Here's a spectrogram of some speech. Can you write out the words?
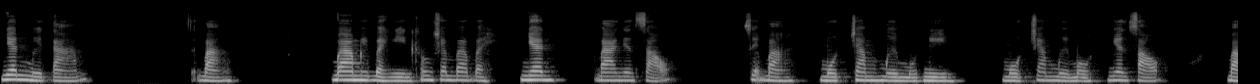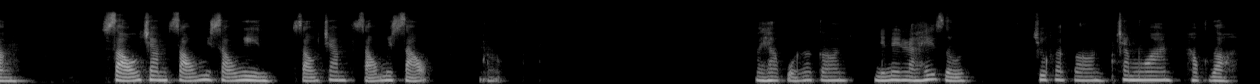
nhân 18 sẽ bằng 37.037 nhân 3 nhân 6 sẽ bằng 111.111 nhân 6 bằng 666.666. Bài học của các con đến đây là hết rồi. Chúc các con chăm ngoan, học giỏi.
